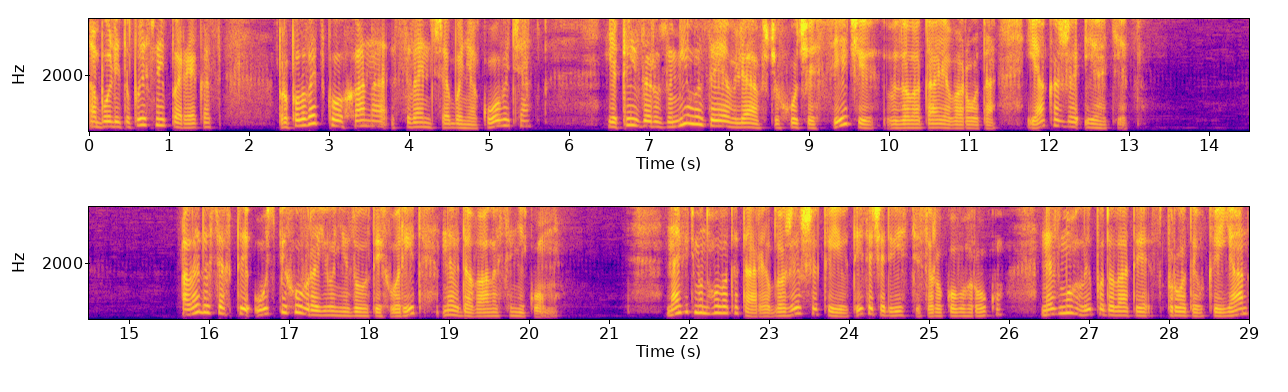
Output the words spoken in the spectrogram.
або літописний переказ про половецького хана Свенча Боняковича який зарозуміло заявляв, що хоче сечі в золотая ворота, як же і отець. Але досягти успіху в районі Золотих Воріт не вдавалося нікому. Навіть монголо-татари, обложивши Київ 1240 року, не змогли подолати спротив киян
